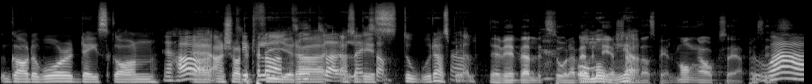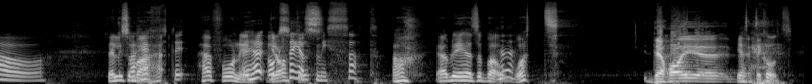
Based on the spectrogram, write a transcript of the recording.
God of War, Days Gone, Jaha, eh, Uncharted AAA 4. titlar, Alltså det är liksom. stora spel. Det är väldigt stora, Och väldigt många. erkända spel. Många också, ja. Precis. Wow, Det är liksom vad bara, här, häftigt. här får ni Jag har också gratis. helt missat. Ja, jag blir helt så bara, what? Det har ju... Jättecoolt.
